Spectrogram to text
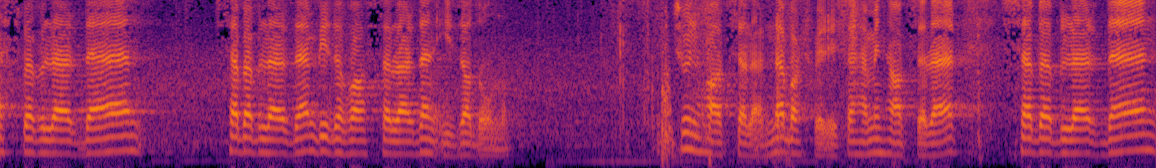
əsbəblərdən səbəblərdən, bir də vasitələrdən icad olunub. Bütün hadisələr nə baş verirsə, həmin hadisələr səbəblərdən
